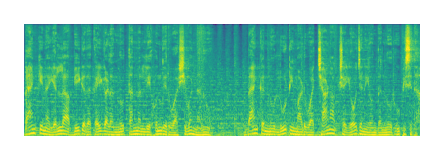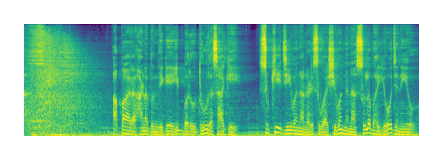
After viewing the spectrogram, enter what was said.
ಬ್ಯಾಂಕಿನ ಎಲ್ಲ ಬೀಗದ ಕೈಗಳನ್ನು ತನ್ನಲ್ಲಿ ಹೊಂದಿರುವ ಶಿವಣ್ಣನು ಬ್ಯಾಂಕನ್ನು ಲೂಟಿ ಮಾಡುವ ಚಾಣಾಕ್ಷ ಯೋಜನೆಯೊಂದನ್ನು ರೂಪಿಸಿದ. ಅಪಾರ ಹಣದೊಂದಿಗೆ ಇಬ್ಬರು ದೂರ ಸಾಗಿ ಸುಖಿ ಜೀವನ ನಡೆಸುವ ಶಿವಣ್ಣನ ಸುಲಭ ಯೋಜನೆಯು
